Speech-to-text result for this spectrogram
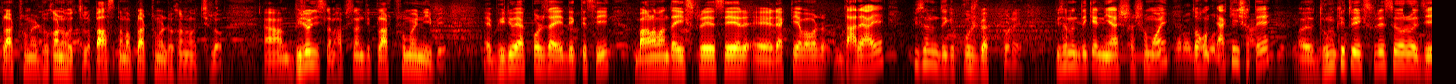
প্ল্যাটফর্মে ঢোকানো হচ্ছিল পাঁচ নম্বর প্ল্যাটফর্মে ঢোকানো হচ্ছিল। ভিডিও নিয়েছিলাম ভাবছিলাম যে প্ল্যাটফর্মে নিবে। ভিডিও এক পর্যায়ে দেখতেছি বাংলা বান্দা এক্সপ্রেসের র্যাকটি আবার দাঁড়ায় পিছনের দিকে পুশব্যাক করে। পিছনের দিকে নিয়ে আসার সময় তখন একই সাথে ধূমকেতু এক্সপ্রেসের যে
